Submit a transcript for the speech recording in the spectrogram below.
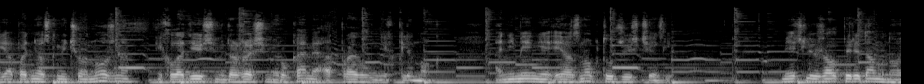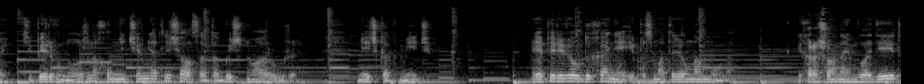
Я поднес к мечу ножны и холодеющими дрожащими руками отправил в них клинок. А не менее и озноб тут же исчезли. Меч лежал передо мной. Теперь в ножнах он ничем не отличался от обычного оружия. Меч как меч. Я перевел дыхание и посмотрел на Муна. И хорошо она им владеет?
